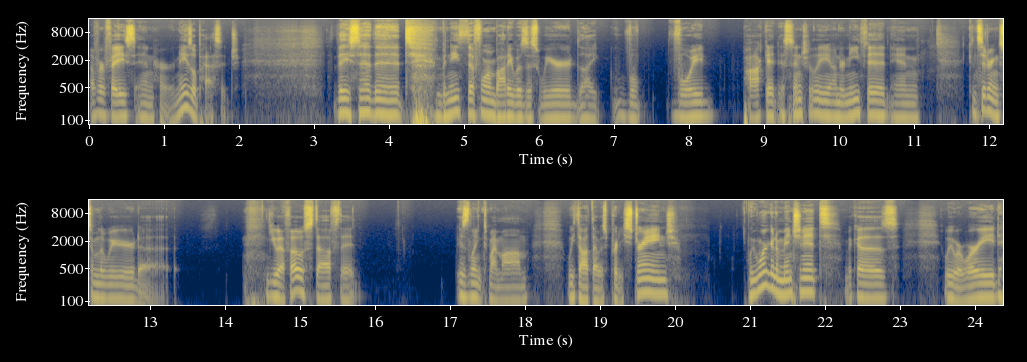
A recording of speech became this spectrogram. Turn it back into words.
of her face in her nasal passage. they said that beneath the foreign body was this weird, like, vo- void pocket essentially underneath it. And considering some of the weird uh, UFO stuff that is linked to my mom, we thought that was pretty strange. We weren't going to mention it because we were worried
